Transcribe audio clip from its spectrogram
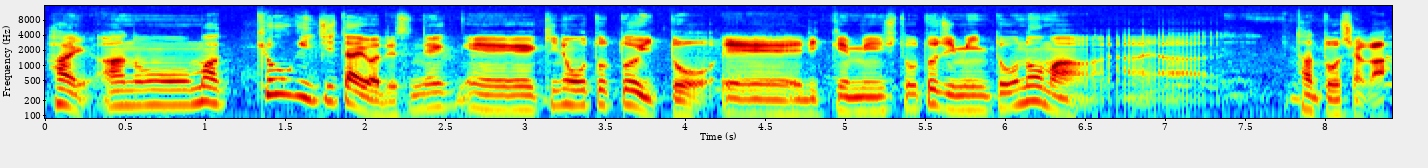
はい。あのーまあ、協議自体はですね、えー昨日一昨日と、えー立憲民主党と自民党の、まあ担当者が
